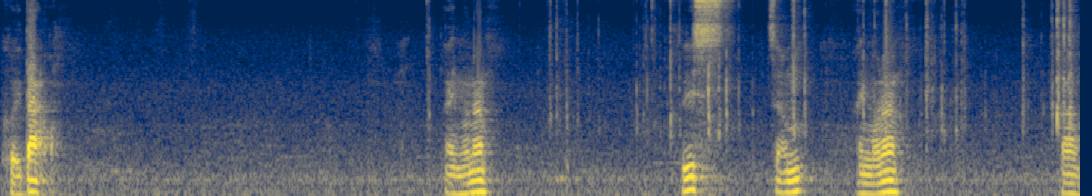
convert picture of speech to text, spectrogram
khởi tạo ảnh món ăn. List chấm ảnh món ăn. Bằng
